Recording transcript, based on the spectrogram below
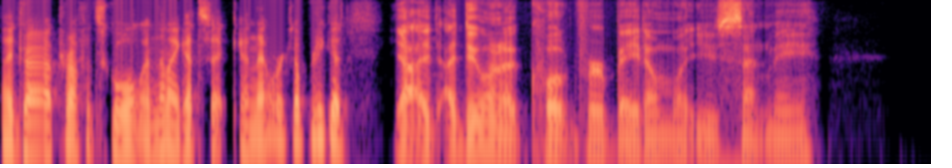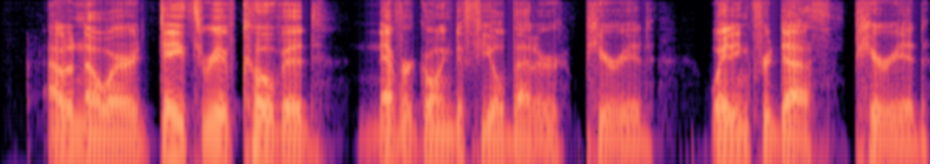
I dropped her off at school and then I got sick and that worked out pretty good. Yeah, I, I do want to quote verbatim what you sent me. Out of nowhere, day three of COVID, never going to feel better, period. Waiting for death, period.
